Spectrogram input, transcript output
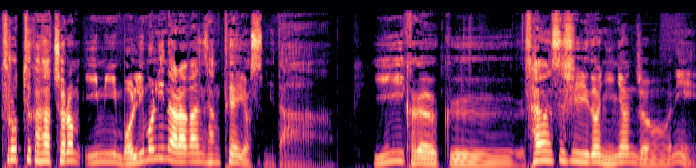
트로트 가사처럼 이미 멀리 멀리 날아간 상태였습니다. 이, 가- 그, 사연 쓰시던 2년 전이.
